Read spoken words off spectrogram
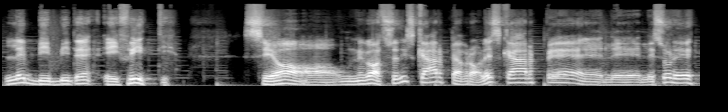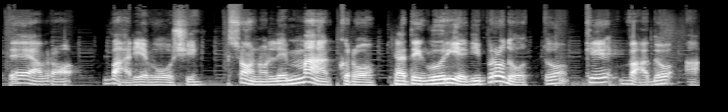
le bibite e i fritti. Se ho un negozio di scarpe avrò le scarpe, le, le solette, avrò varie voci. Sono le macro categorie di prodotto che vado a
